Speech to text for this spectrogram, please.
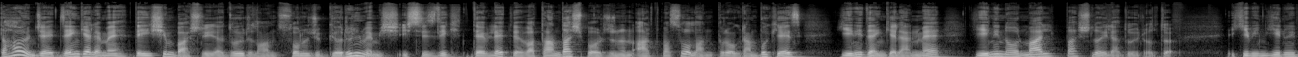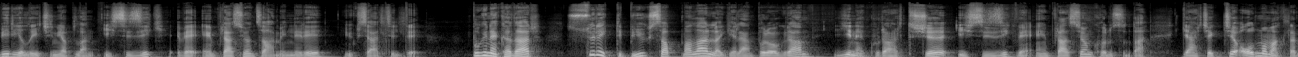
Daha önce dengeleme değişim başlığıyla duyurulan sonucu görülmemiş işsizlik, devlet ve vatandaş borcunun artması olan program bu kez yeni dengelenme, yeni normal başlığıyla duyuruldu. 2021 yılı için yapılan işsizlik ve enflasyon tahminleri yükseltildi. Bugüne kadar sürekli büyük sapmalarla gelen program yine kur artışı, işsizlik ve enflasyon konusunda gerçekçi olmamakla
